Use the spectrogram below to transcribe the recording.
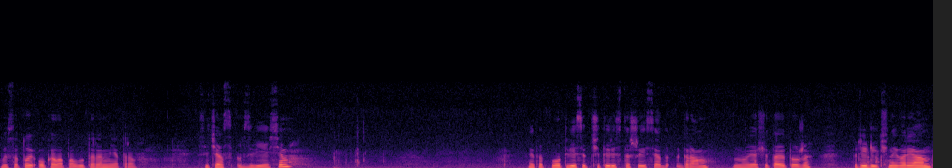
высотой около полутора метров. Сейчас взвесим. Этот плод весит 460 грамм. Но я считаю тоже приличный вариант.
